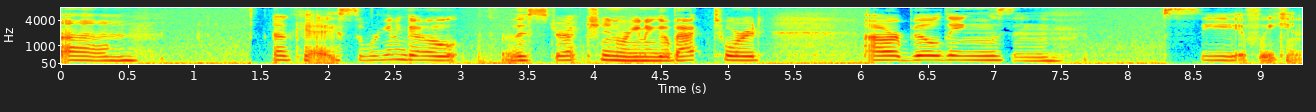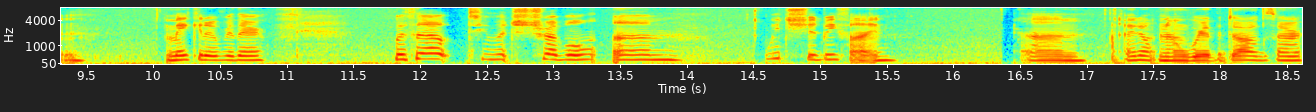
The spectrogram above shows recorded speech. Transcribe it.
um, okay, so we're going to go this direction. We're going to go back toward our buildings and see if we can make it over there without too much trouble. Um, which should be fine. Um, I don't know where the dogs are.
